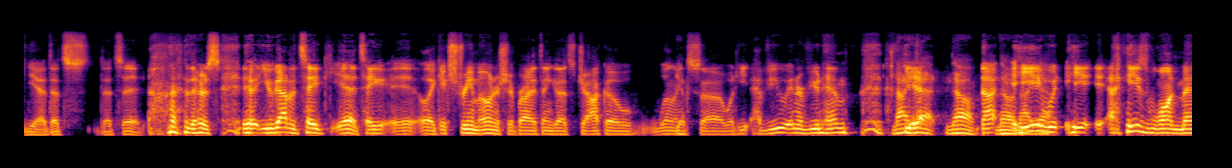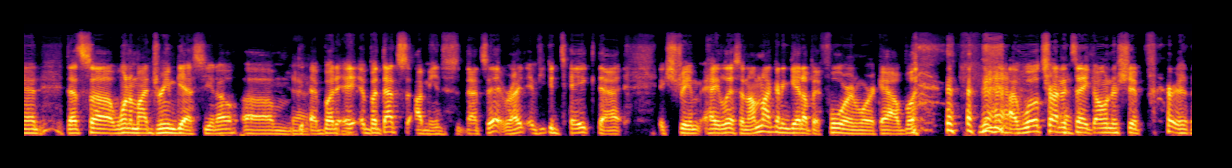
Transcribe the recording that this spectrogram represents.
Yeah, that's that's it. There's you got to take yeah take uh, like extreme ownership, right? I think that's Jocko Willink's. Uh, what he have you interviewed him? not Yeah. yet no Not, no he would he he's one man. That's uh, one of my dream guests. You know, um, Yeah, yeah, but. It, but that's I mean that's it, right? If you could take that extreme. Hey, listen, I'm not going to get up at four and work out, but I will try to take ownership for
